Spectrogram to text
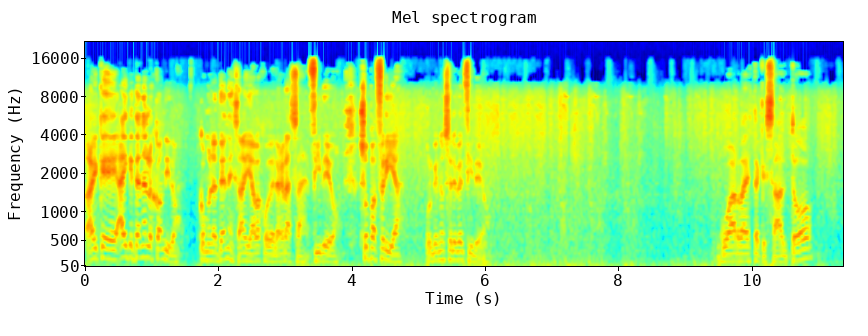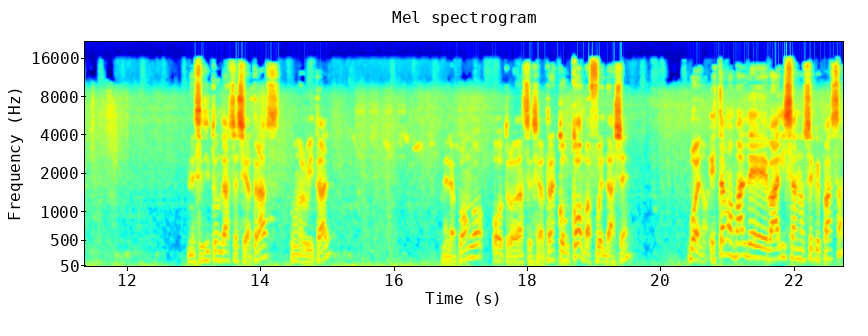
Hay que, hay que tenerlo escondido. Como la tenés ahí abajo de la grasa. Fideo. Sopa fría. Porque no se le ve el fideo. Guarda esta que saltó. Necesito un dash hacia atrás. Un orbital. Me la pongo. Otro dash hacia atrás. Con comba fue el dash, ¿eh? Bueno, estamos mal de baliza. No sé qué pasa.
